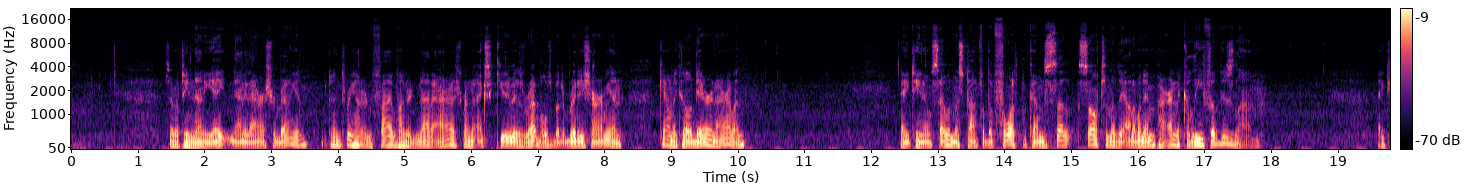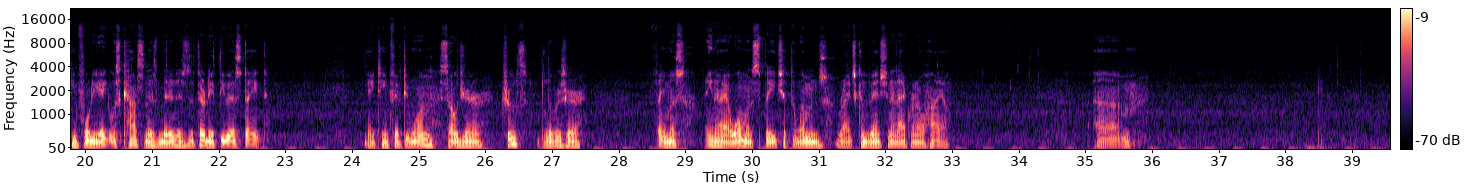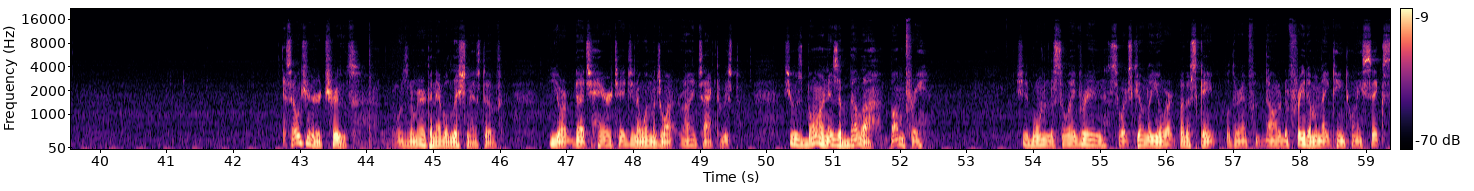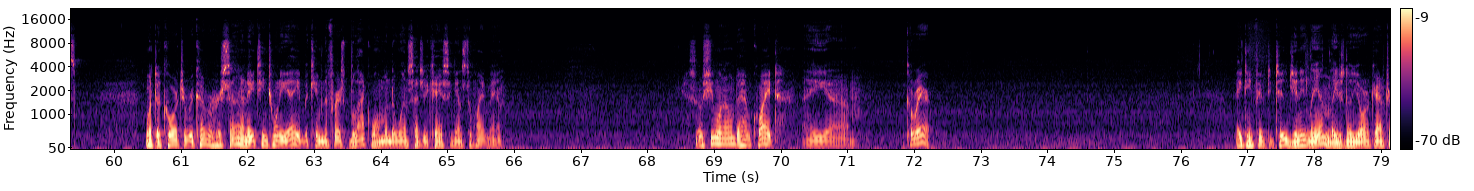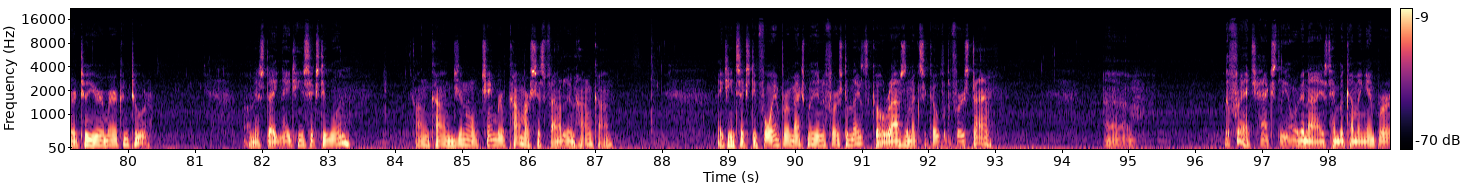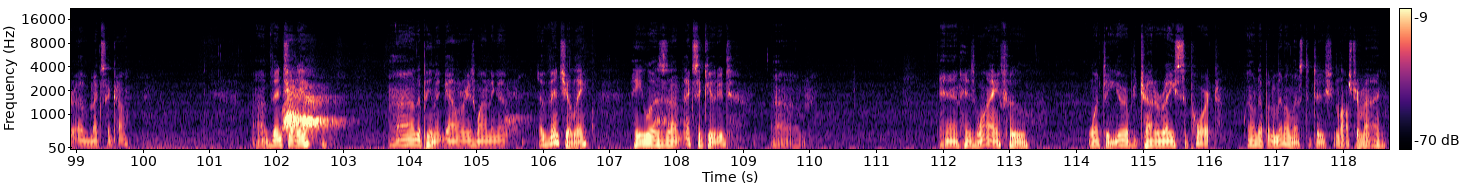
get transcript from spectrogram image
1798, United Irish Rebellion. Between 300 and 500 United Irishmen executed as rebels by the British Army in County Kildare in Ireland. 1807, Mustafa IV becomes Sultan of the Ottoman Empire and the Caliph of Islam. 1848, Wisconsin is admitted as the 30th U.S. state. 1851, Sojourner Truth delivers her famous Ain't I a Woman speech at the Women's Rights Convention in Akron, Ohio. Um, Sojourner Truth was an American abolitionist of New York Dutch heritage and a women's rights activist. She was born Isabella Baumfree. She was born into slavery in Swartekill, New York, but escaped with her infant daughter to freedom in 1826. Went to court to recover her son in 1828, became the first black woman to win such a case against a white man. So she went on to have quite a uh, career. 1852, Jenny Lind leaves New York after a two year American tour. On this date in 1861, Hong Kong General Chamber of Commerce is founded in Hong Kong. 1864, Emperor Maximilian I of Mexico arrives in Mexico for the first time. Uh, the French actually organized him becoming Emperor of Mexico. Uh, eventually, uh, the peanut gallery is winding up. Eventually, he was uh, executed, um, and his wife, who went to Europe to try to raise support, wound up in a mental institution, lost her mind.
